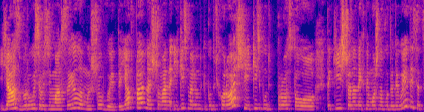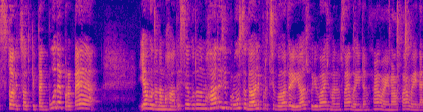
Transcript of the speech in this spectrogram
Я зберуся усіма силами, що вийти. Я впевнена, що в мене якісь малюнки будуть хороші, якісь будуть просто такі, що на них не можна буде дивитися. Це 100% так буде, проте я буду намагатися, я буду намагатися просто далі працювати. Я сподіваюся, в мене все вийде, все вийде, все вийде.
